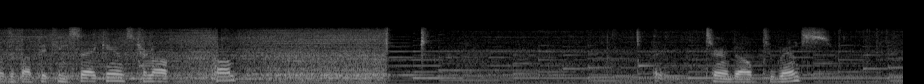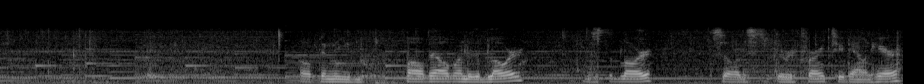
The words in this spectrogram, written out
Was about 15 seconds. Turn off pump. Turn valve to rinse. Open the ball valve under the blower. This is the blower. So this is what they're referring to down here.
